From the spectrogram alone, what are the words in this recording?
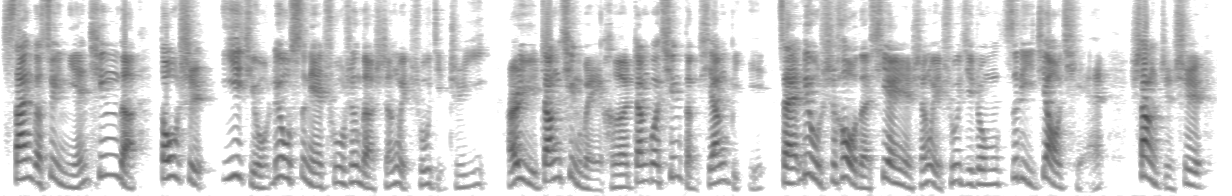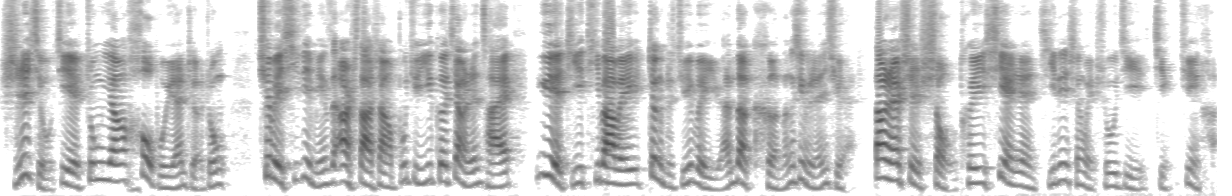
三个最年轻的。都是一九六四年出生的省委书记之一，而与张庆伟和张国清等相比，在六十后的现任省委书记中资历较浅，尚只是十九届中央候补委员者中，却被习近平在二十大上不拘一格降人才，越级提拔为政治局委员的可能性人选，当然是首推现任吉林省委书记景俊海。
